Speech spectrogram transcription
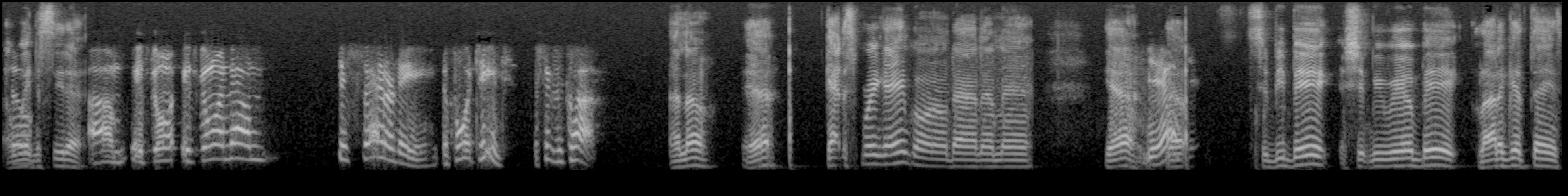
I'm so, waiting to see that. Um, it's going it's going down this Saturday, the 14th, at six o'clock. I know. Yeah, got the spring game going on down there, man. Yeah. Yeah. Should be big. It should be real big. A lot of good things.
